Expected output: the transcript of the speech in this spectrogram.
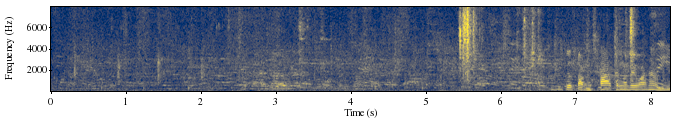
ั นก็ดูไปที่จะต่างชาติทั้งนั้นเลยวะแถวนี้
